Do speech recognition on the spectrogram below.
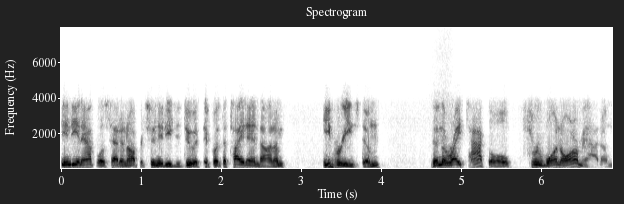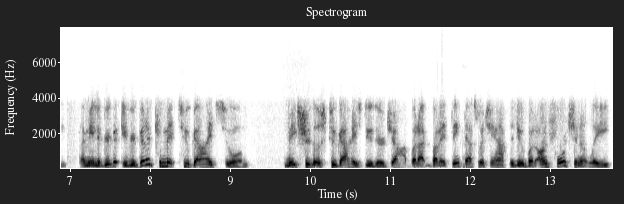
Indianapolis had an opportunity to do it. They put the tight end on him, he breezed him. Then the right tackle threw one arm at him. I mean, if you're if you're going to commit two guys to him, make sure those two guys do their job. But I, but I think that's what you have to do. But unfortunately,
